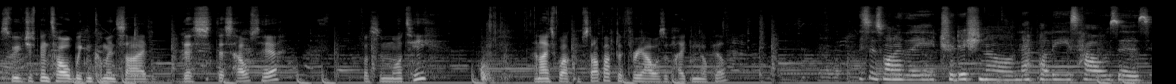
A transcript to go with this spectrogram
So we've just been told we can come inside this, this house here for some more tea. A nice welcome stop after three hours of hiking uphill. This is one of the traditional Nepalese houses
